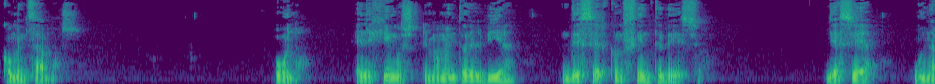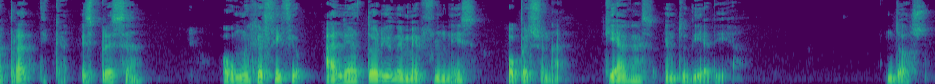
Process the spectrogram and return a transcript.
Comenzamos. 1. Elegimos el momento del día de ser consciente de eso, ya sea una práctica expresa o un ejercicio aleatorio de mindfulness o personal que hagas en tu día a día. 2.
